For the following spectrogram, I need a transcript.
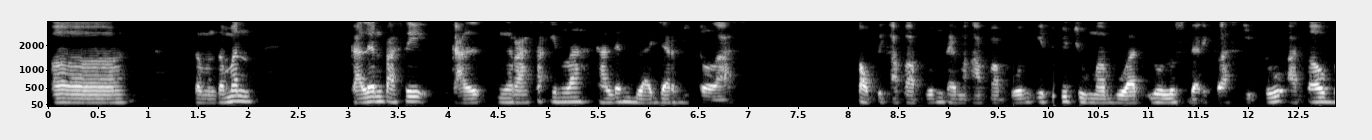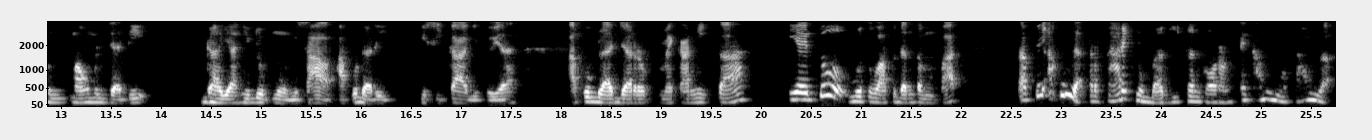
Uh, teman-teman kalian pasti kal ngerasain lah kalian belajar di kelas topik apa pun, tema apa pun, itu cuma buat lulus dari kelas itu atau men mau menjadi gaya hidupmu. Misal, aku dari fisika gitu ya, aku belajar mekanika, ya itu butuh waktu dan tempat, tapi aku nggak tertarik membagikan ke orang, eh kamu mau tahu nggak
